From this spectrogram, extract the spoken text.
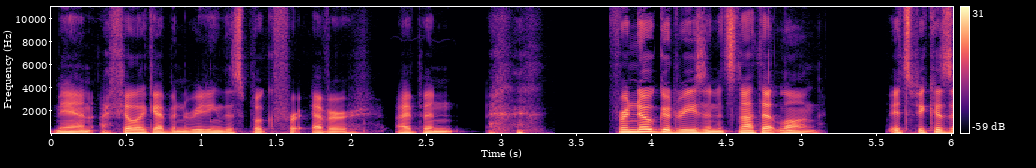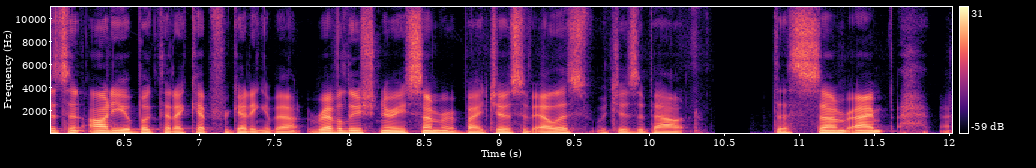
Man, I feel like I've been reading this book forever. I've been for no good reason. It's not that long. It's because it's an audiobook that I kept forgetting about. Revolutionary Summer by Joseph Ellis, which is about the summer. I'm uh,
